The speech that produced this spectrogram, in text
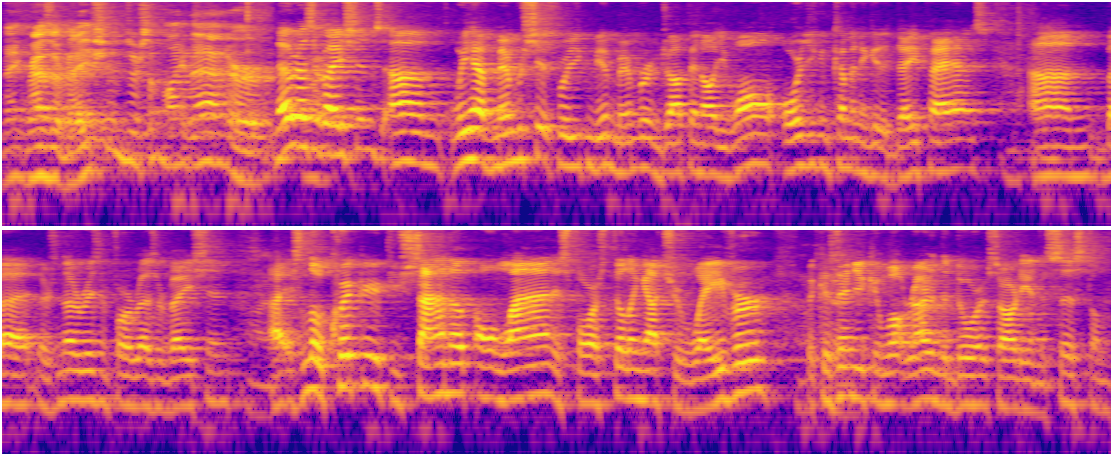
make reservations or something like that, or No reservations. Um, we have memberships where you can be a member and drop in all you want, or you can come in and get a day pass. Um, but there's no reason for a reservation. Uh, it's a little quicker if you sign up online as far as filling out your waiver, because then you can walk right in the door. It's already in the system.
